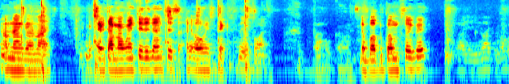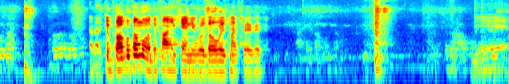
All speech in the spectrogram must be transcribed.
I'm gonna keep this. I'm not gonna lie. Every time I went to the dentist, I always picked this one. Bubblegum. The bubblegum flavor. Oh yeah, you like the bubble gum? I like The bubblegum or the cotton candy was always my favorite. Yeah.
